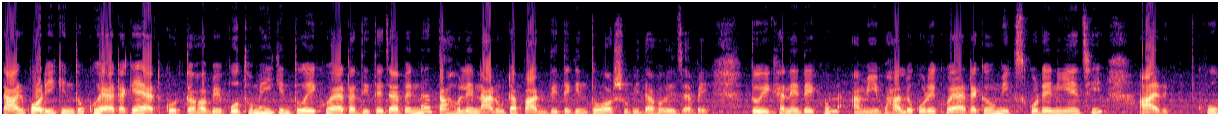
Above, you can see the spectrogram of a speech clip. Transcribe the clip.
তারপরেই কিন্তু খোয়াটাকে অ্যাড করতে হবে। প্রথমেই কিন্তু এই খোয়াটা দিতে যাবেন না, তাহলে নাড়ুটা পাক দিতে কিন্তু অসুবিধা হয়ে যাবে। তো এখানে দেখুন, আমি ভালো করে খোয়াটাকেও মিক্স করে নিয়েছি। আর খুব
